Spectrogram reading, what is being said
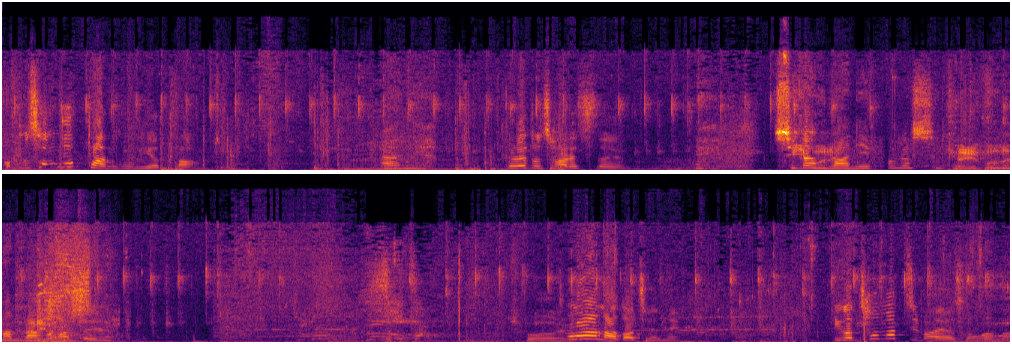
너무 성급한 공이었다 아니야. 그래도 잘했어요 시간 많이 결과가 조금만 막아줘요. 초월 송하나다 쟤네 이거 쳐맞지 마요 송하나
